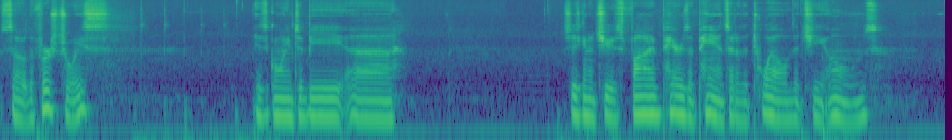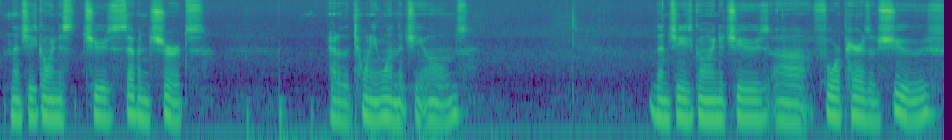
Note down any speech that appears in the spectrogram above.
So the first choice is going to be uh, she's going to choose five pairs of pants out of the 12 that she owns. And then she's going to choose seven shirts out of the 21 that she owns. Then she's going to choose uh, four pairs of shoes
